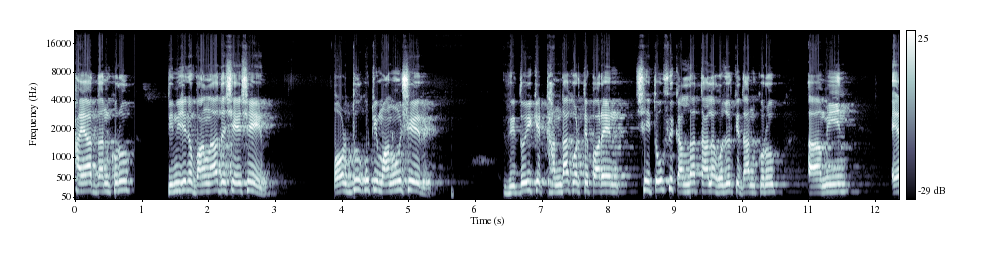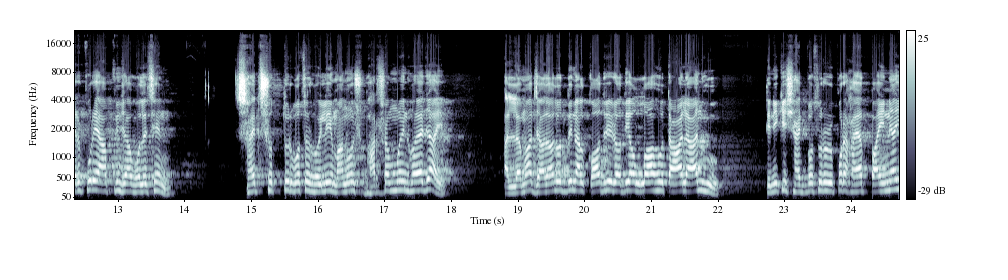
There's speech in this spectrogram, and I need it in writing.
হায়াত দান করুক? তিনি যেন বাংলাদেশে এসে অর্ধ কোটি মানুষের হৃদয়কে ঠান্ডা করতে পারেন, সেই তৌফিক আল্লাহ তাআলা হুজুরকে দান করুক। আমিন। এরপরে আপনি যা বলেছেন, ষাট সত্তর বছর হইলেই মানুষ ভারসাম্যহীন হয়ে যায়। আল্লামা জালালউদ্দিন আল কদরি রদি আল্লাহ তালা আনহু, তিনি কি ষাট বছরের উপরে হায়াত পাই নাই?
